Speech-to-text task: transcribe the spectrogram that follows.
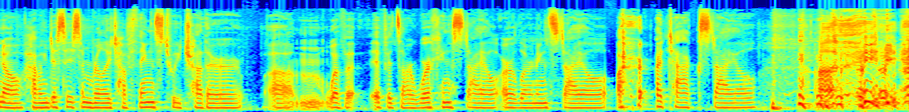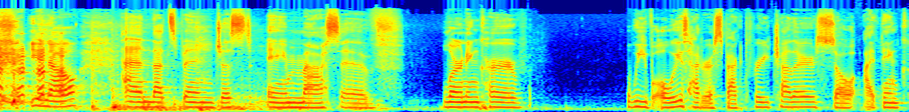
know, having to say some really tough things to each other, um, whether if it's our working style, our learning style, our attack style, uh, you know, and that's been just a massive learning curve. We've always had respect for each other, so I think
